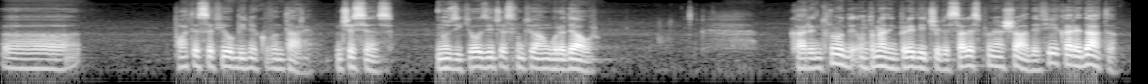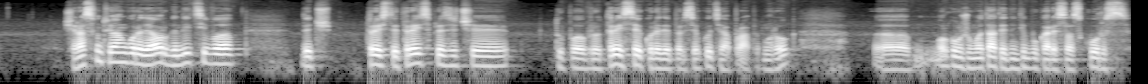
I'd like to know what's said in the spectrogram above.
uh, poate să fie o binecuvântare. În ce sens? nu zic eu, zice Sfântul Ioan Gură de Aur, care într-una din predicile sale spune așa, de fiecare dată. Și era Sfântul Ioan Gură de Aur, gândiți-vă, deci 313, după vreo trei secole de persecuție aproape, mă rog, uh, oricum jumătate din timpul care s-a scurs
